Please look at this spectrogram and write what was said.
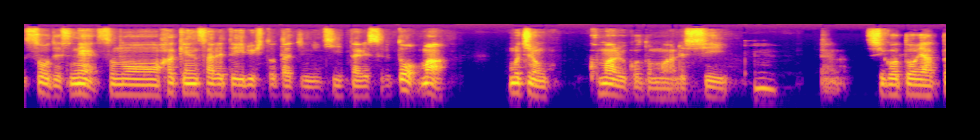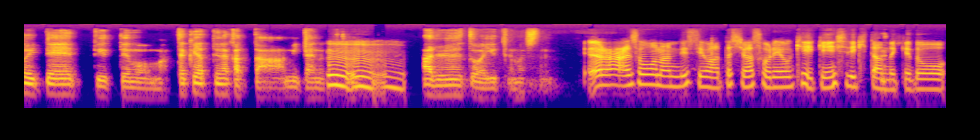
そうですね、その派遣されている人たちに聞いたりすると、まあ、もちろん困ることもあるし、うん、仕事をやっといてって言っても全くやってなかったみたいなことうんうんうん。あるとは言ってましたね。うわーそうなんですよ。私はそれを経験してきたんだけど、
